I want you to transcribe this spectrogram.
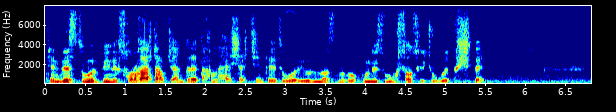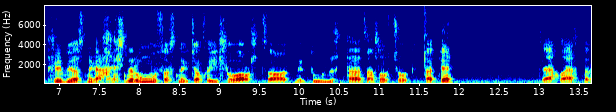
тэндээс зүгээр би нэг сургаал авч амьдраад ах нь хайшаар чинь те зүгээр ер нь бас нөгөө хүнээс үг сонс гэж үг байдаг шүү дээ. Тэгэхээр би бас нэг ах ихнэр хүмүүс бас нэг жоохон илүү оролцоод нэг дүүнэртэй залуучуудтай тий. За яг байхтар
